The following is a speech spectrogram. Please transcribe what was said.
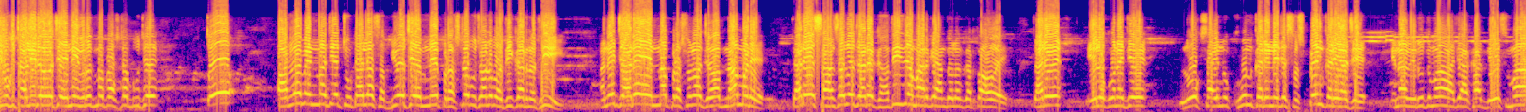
યુગ ચાલી રહ્યો છે એની વિરુદ્ધમાં પ્રશ્ન પૂછે, તો પાર્લામેન્ટમાં જે ચૂંટાયેલા સભ્યો છે એમને પ્રશ્ન પૂછવાનો અધિકાર નથી. અને જ્યારે એમના પ્રશ્નોનો જવાબ ના મળે, ત્યારે સાંસદો જ્યારે ગાંધીજીના માર્ગે આંદોલન કરતા હોય, ત્યારે એ લોકોને જે લોકશાહીનું ખૂન કરીને જે સસ્પેન્ડ કર્યા છે, એના વિરુદ્ધમાં આજે આખા દેશમાં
